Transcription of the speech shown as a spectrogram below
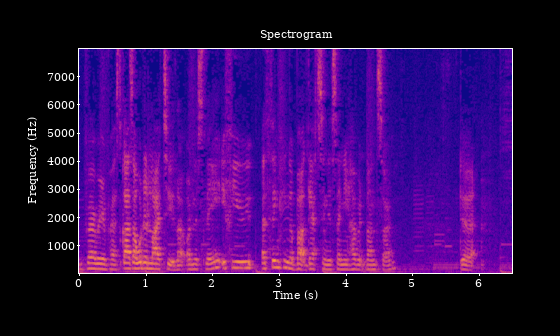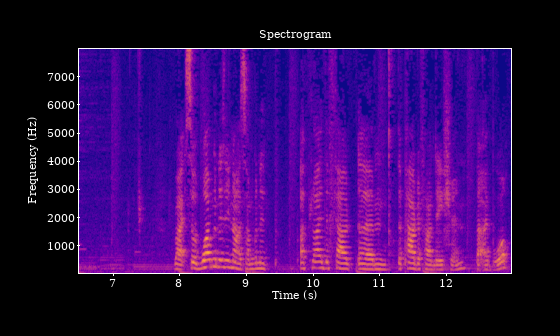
Very impressed. Guys, I wouldn't lie to you, like honestly. If you are thinking about getting this and you haven't done so, do it. Right, so what I'm going to do now is I'm going to apply the, um, the powder foundation that I bought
